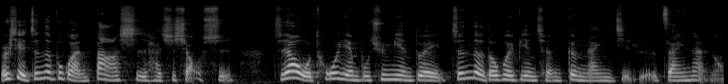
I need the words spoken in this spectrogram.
而且，真的不管大事还是小事，只要我拖延不去面对，真的都会变成更难以解决的灾难哦。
